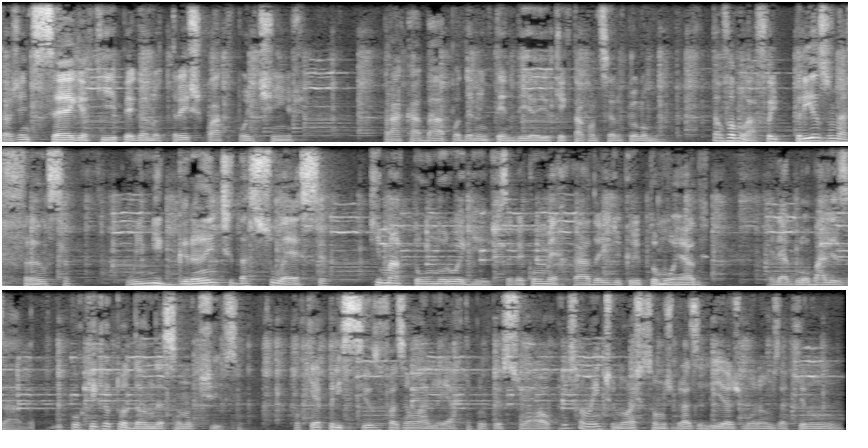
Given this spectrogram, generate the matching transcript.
Então a gente segue aqui pegando três, quatro pontinhos para acabar podendo entender aí o que está acontecendo pelo mundo. Então vamos lá, foi preso na França um imigrante da Suécia que matou um norueguês. Você vê como o mercado aí de criptomoedas ele é globalizado. E por que, que eu estou dando essa notícia? Porque é preciso fazer um alerta para o pessoal, principalmente nós que somos brasileiros, moramos aqui num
